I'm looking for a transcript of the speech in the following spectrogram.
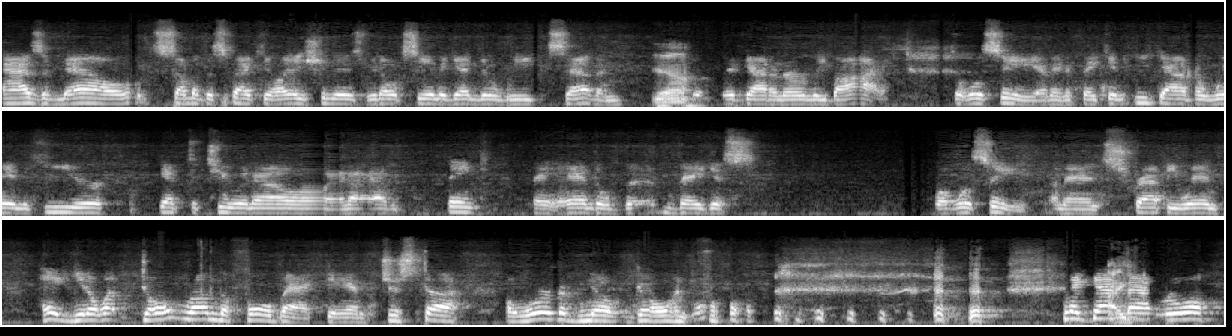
as of now, some of the speculation is we don't see him again till week seven. Yeah. They've got an early bye. So we'll see. I mean, if they can eke out a win here, get to 2 and 0, and I, would think they handled the Vegas. Well, we'll see. I mean, scrappy win. Hey, you know what? Don't run the fullback, Dan. Just uh, a word of note going forward. Make that, I- Matt Rhule.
